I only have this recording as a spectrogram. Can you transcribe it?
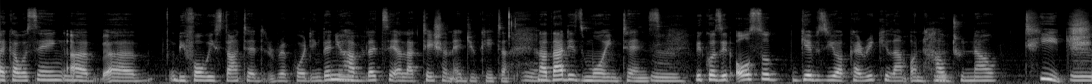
like I was saying mm. uh, uh, before we started recording, then you mm. have, let's say, a lactation educator. Yeah. Now, that is more intense mm. because it also gives you a curriculum on how to now teach.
